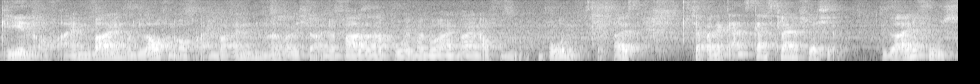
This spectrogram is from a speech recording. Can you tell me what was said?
gehen auf einem Bein und laufen auf einem Bein, ne, weil ich da eine Phase habe, wo immer nur ein Bein auf dem, auf dem Boden ist. Das heißt, ich habe eine ganz, ganz kleine Fläche, dieser eine Fuß,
